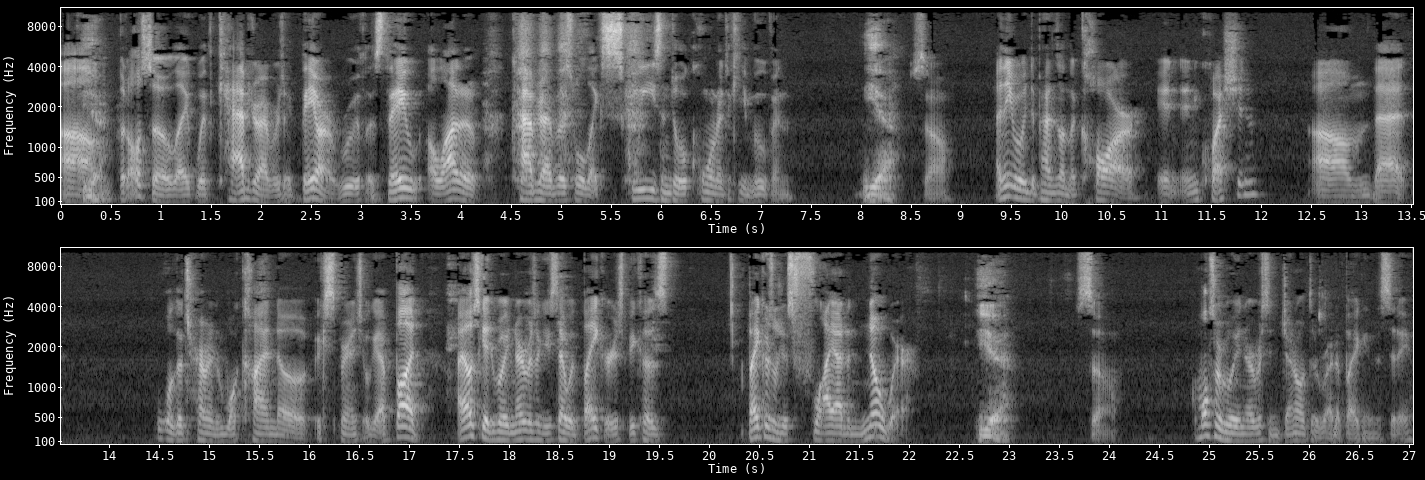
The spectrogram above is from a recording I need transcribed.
Um, Yeah. But also, like with cab drivers, like they are ruthless. They a lot of cab drivers will like squeeze into a corner to keep moving. yeah, So I think it really depends on the car in, in question um, that will determine what kind of experience you'll get. But I also get really nervous, like you said, with bikers because bikers will just fly out of nowhere. yeah. So I'm also really nervous in general to ride a bike in the city.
